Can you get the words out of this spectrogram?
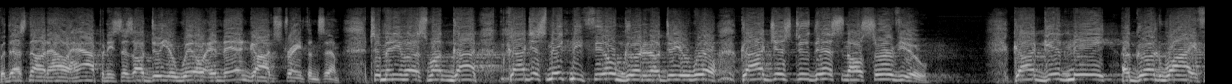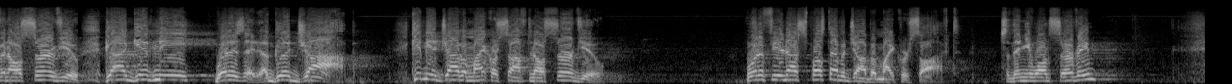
But that's not how it happened. He says, I'll do your will, and then God strengthens him. Too many of us want God, God, just make me feel good, and I'll do your will. God, just do this, and I'll serve you. God, give me a good wife, and I'll serve you. God, give me, what is it, a good job. Give me a job at Microsoft, and I'll serve you. What if you're not supposed to have a job at Microsoft? So then you won't serve him?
